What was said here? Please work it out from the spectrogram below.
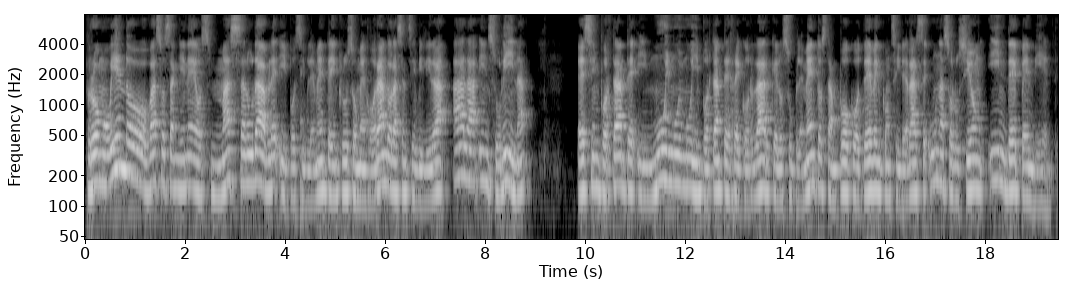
promoviendo vasos sanguíneos más saludables y posiblemente incluso mejorando la sensibilidad a la insulina es importante y muy, muy, muy importante recordar que los suplementos tampoco deben considerarse una solución independiente,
